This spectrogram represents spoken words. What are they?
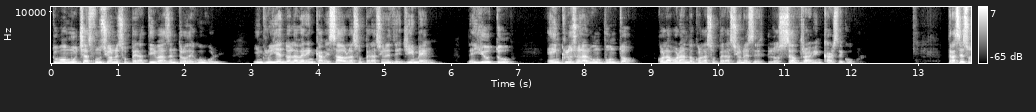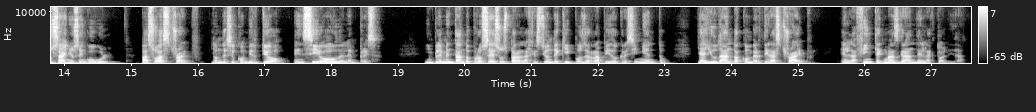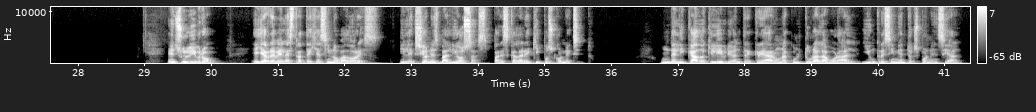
Tuvo muchas funciones operativas dentro de Google, incluyendo el haber encabezado las operaciones de Gmail, de YouTube e incluso en algún punto colaborando con las operaciones de los self-driving cars de Google. Tras esos años en Google, pasó a Stripe, donde se convirtió en CEO de la empresa, implementando procesos para la gestión de equipos de rápido crecimiento y ayudando a convertir a Stripe en la fintech más grande en la actualidad. En su libro, ella revela estrategias innovadoras y lecciones valiosas para escalar equipos con éxito. Un delicado equilibrio entre crear una cultura laboral y un crecimiento exponencial,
